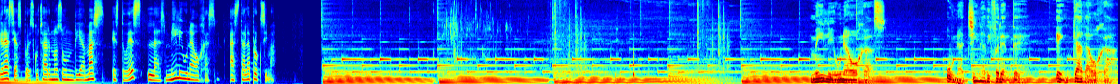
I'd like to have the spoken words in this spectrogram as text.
Gracias por escucharnos un día más. Esto es Las Mil y Una Hojas. Hasta la próxima. Mil y una hojas. Una China diferente en cada hoja.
